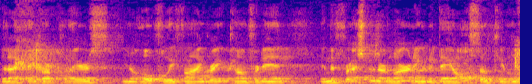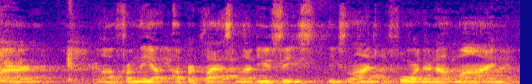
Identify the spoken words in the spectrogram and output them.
that I think our players, you know, hopefully find great comfort in. And the freshmen are learning, but they also can learn uh, from the upper class, and I've used these these lines before, and they're not mine.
